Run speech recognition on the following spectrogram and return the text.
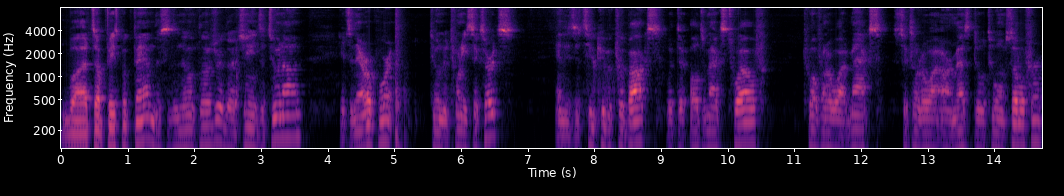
What's up Facebook fam? This is a new enclosure that I changed the tune on. It's an Aeroport, tuned to 26 hertz, and it's a 2 cubic foot box with the Ultimax 12, 1200 watt max, 600 watt RMS dual 2 ohm subwoofer.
